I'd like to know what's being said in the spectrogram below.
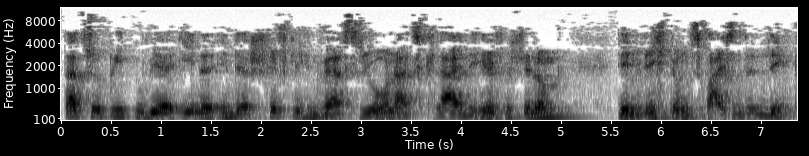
Dazu bieten wir Ihnen in der schriftlichen Version als kleine Hilfestellung den richtungsweisenden Link.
